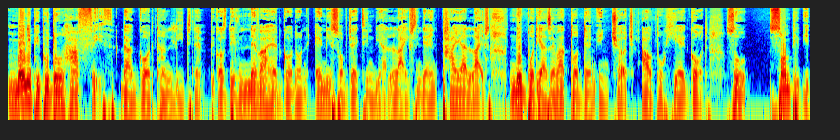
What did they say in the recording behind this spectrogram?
many people don't have faith that God can lead them because they've never heard God on any subject in their lives, in their entire lives. Nobody has ever taught them in church how to hear God. So some people it,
